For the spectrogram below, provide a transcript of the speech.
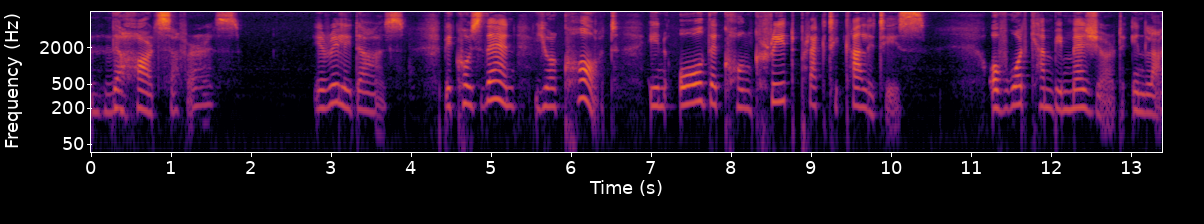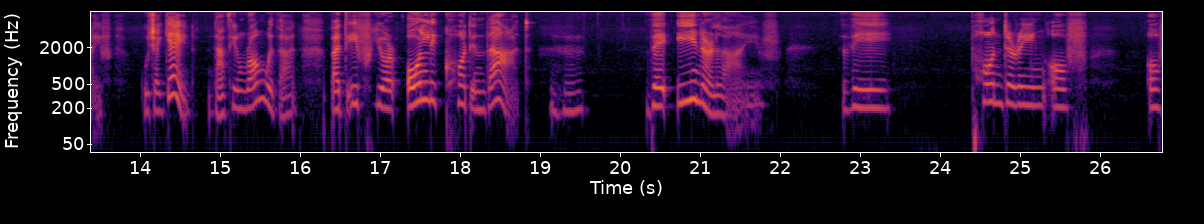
mm-hmm. the heart suffers. It really does. Because then you're caught in all the concrete practicalities of what can be measured in life, which again, nothing wrong with that. But if you're only caught in that, mm-hmm. The inner life, the pondering of of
